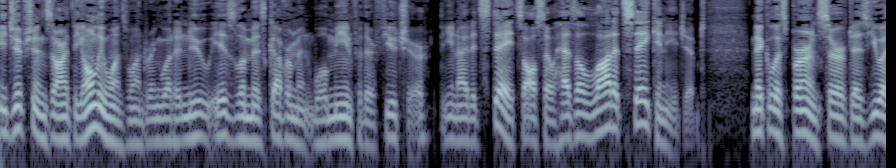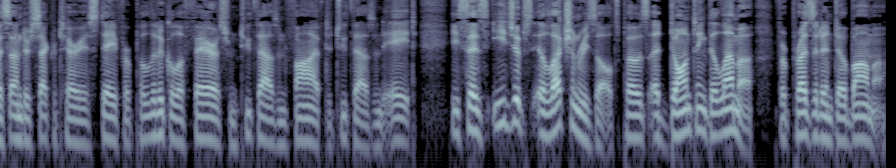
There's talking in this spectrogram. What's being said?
Egyptians aren't the only ones wondering what a new Islamist government will mean for their future. The United States also has a lot at stake in Egypt. Nicholas Burns served as U.S. Undersecretary of State for Political Affairs from 2005 to 2008. He says Egypt's election results pose a daunting dilemma for President Obama.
